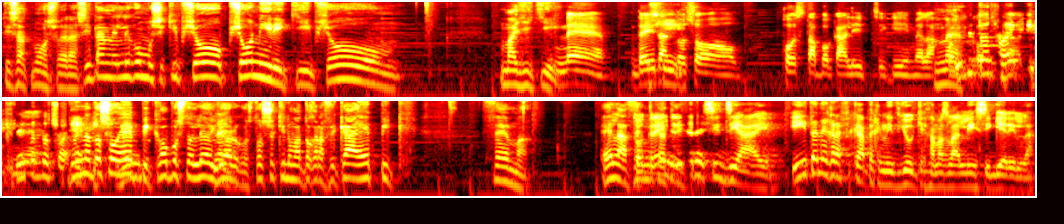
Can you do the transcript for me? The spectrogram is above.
της ατμόσφαιρας. Ήταν λίγο μουσική πιο, πιο ονειρική, πιο μαγική. Ναι, δεν ήταν Ισχύει. τόσο post-αποκαλύπτικη, Ναι. μελαγχολικό. Δεν ήταν τόσο κομμάτι, epic. ναι. Δεν ήταν τόσο Δεν ήταν epic. τόσο Δεν- epic όπως το λέει ο Ναι. Γιώργος, τόσο κινηματογραφικά epic θέμα. Έλα, Το θέλει τρέλερ κάτι. ήταν CGI ή ήταν γραφικά παιχνιδιού και θα μας λαλήσει η γκερίλα.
